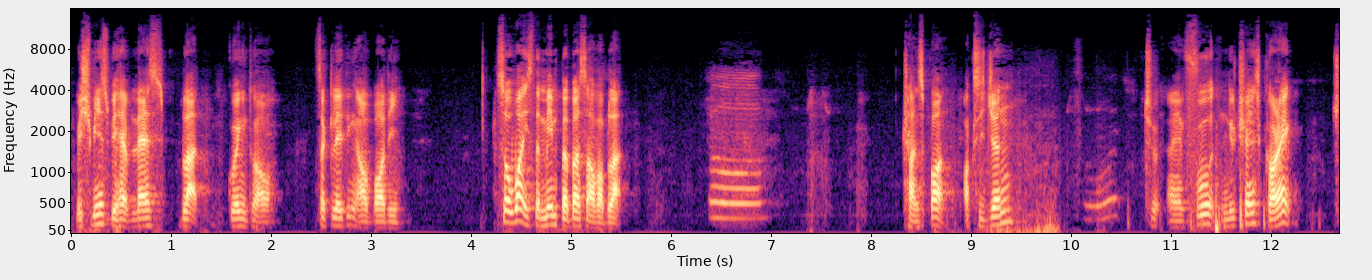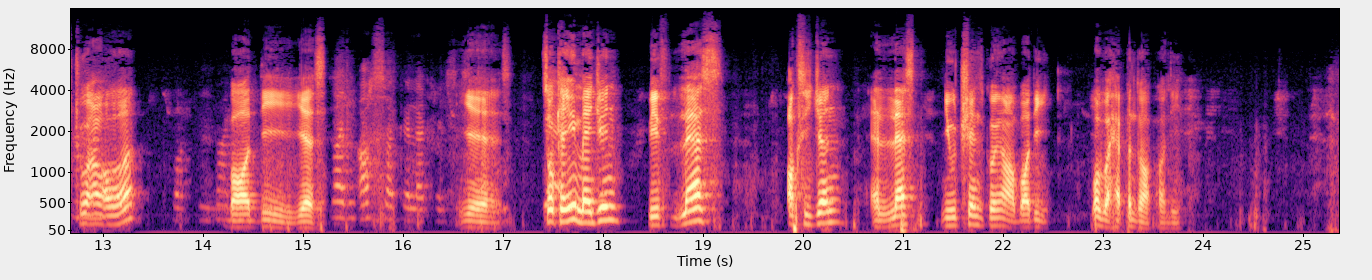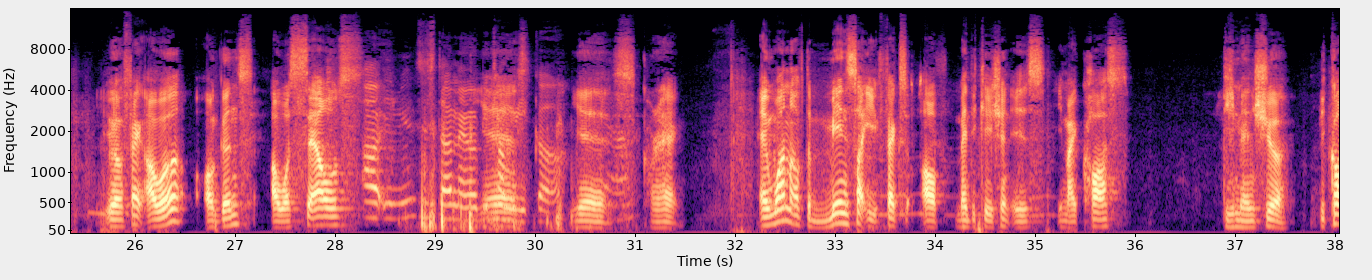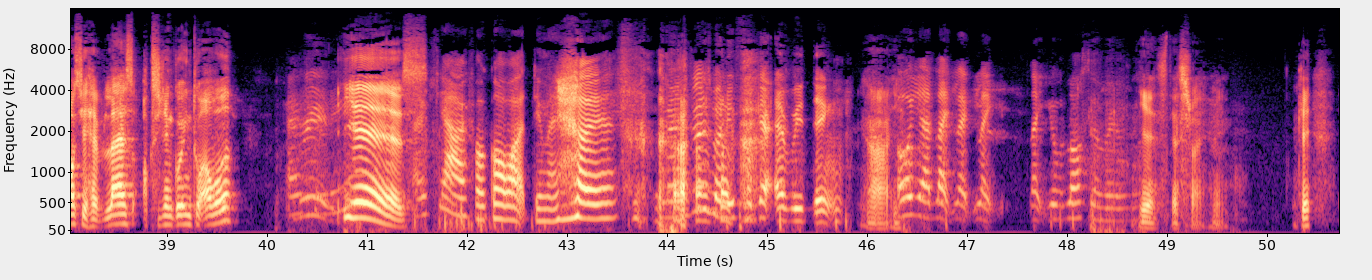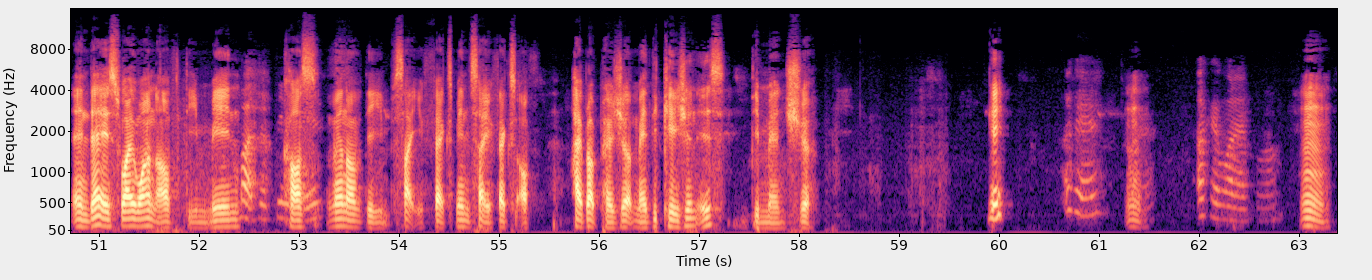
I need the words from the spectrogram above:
which means we have less blood going to our circulating our body. So what is the main purpose of our blood? So Transport oxygen food, to, and food, nutrients, correct? Throughout our body, yes, or circulatory yes. So can you imagine with less oxygen and less nutrients going our body, what will happen to our body? It will affect our organs, our cells, Our immune system and will become Yes. weaker. Yes, correct. And one of the main side effects of medication is it might cause dementia because you have less oxygen going to our Really? yes. Actually, I forgot what dementia is. Dementia is when you forget everything. Ah, oh yeah, like like like like you lost your memory. yes, that's right. Okay, and that is why one of the main cause, one of the side effects, main side effects of high blood pressure medication is dementia. Okay. Okay. Mm. Okay, whatever. Mm.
